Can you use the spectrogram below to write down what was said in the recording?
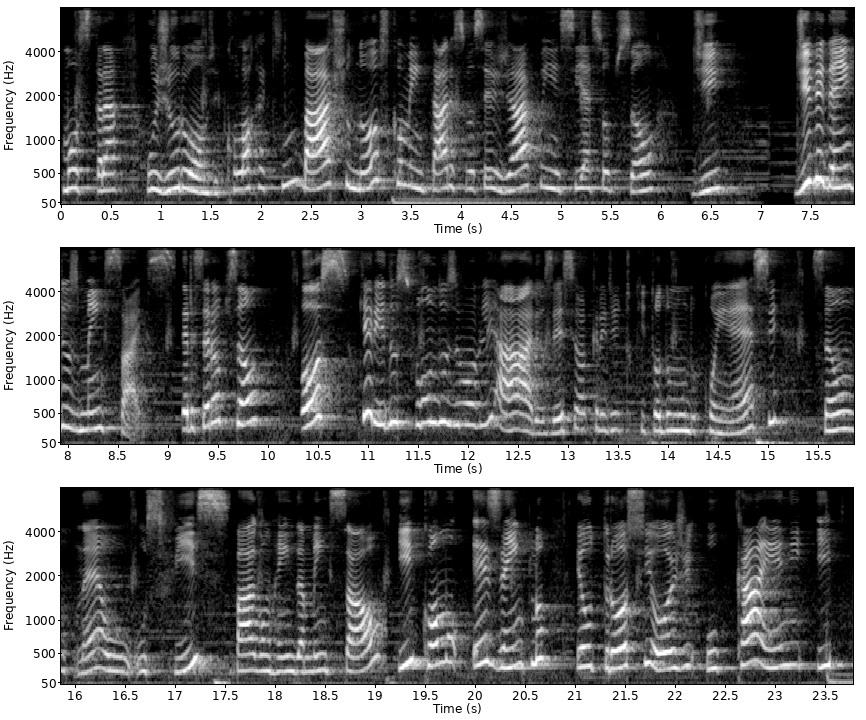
mostrar o juro 11. Coloca aqui embaixo nos comentários se você já conhecia essa opção de dividendos mensais. Terceira opção, os queridos fundos imobiliários. Esse eu acredito que todo mundo conhece, são né, os FIIs, pagam renda mensal. E como exemplo, eu trouxe hoje o KNIP,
